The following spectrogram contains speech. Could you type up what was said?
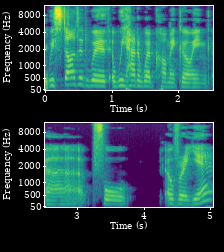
we started with we had a web comic going uh, for over a year,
